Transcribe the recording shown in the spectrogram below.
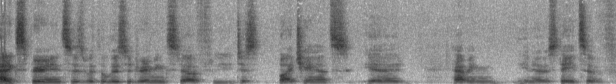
had experiences with the lucid dreaming stuff just by chance, uh, having, you know, states of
